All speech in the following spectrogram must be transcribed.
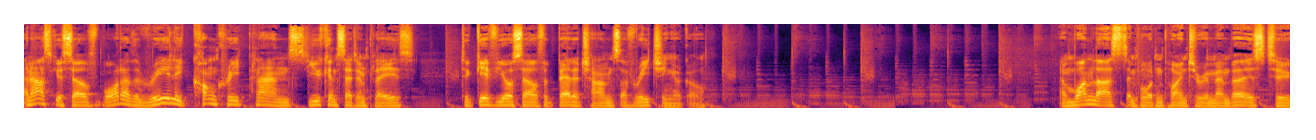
and ask yourself what are the really concrete plans you can set in place to give yourself a better chance of reaching your goal. And one last important point to remember is to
